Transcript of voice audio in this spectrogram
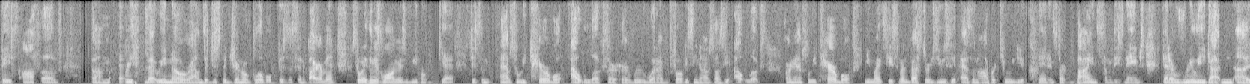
based off of um, everything that we know around the, just the general global business environment. So I think as long as we don't get just some absolutely terrible outlooks, or, or what I'm focusing on, as long as the outlooks are absolutely terrible, you might see some investors use it as an opportunity to come in and start buying some of these names that have really gotten uh,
